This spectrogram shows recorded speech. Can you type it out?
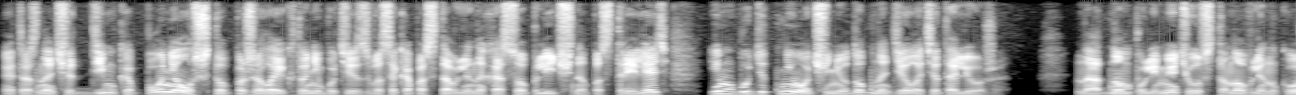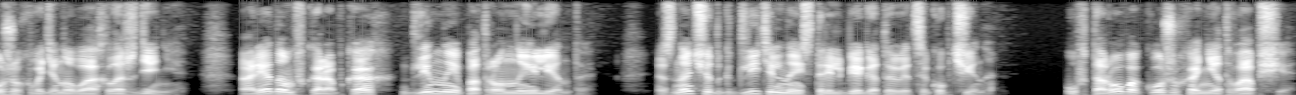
«Это значит, Димка понял, что пожелай кто-нибудь из высокопоставленных особ лично пострелять, им будет не очень удобно делать это лежа. На одном пулемете установлен кожух водяного охлаждения, а рядом в коробках длинные патронные ленты. Значит, к длительной стрельбе готовится купчина. У второго кожуха нет вообще.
